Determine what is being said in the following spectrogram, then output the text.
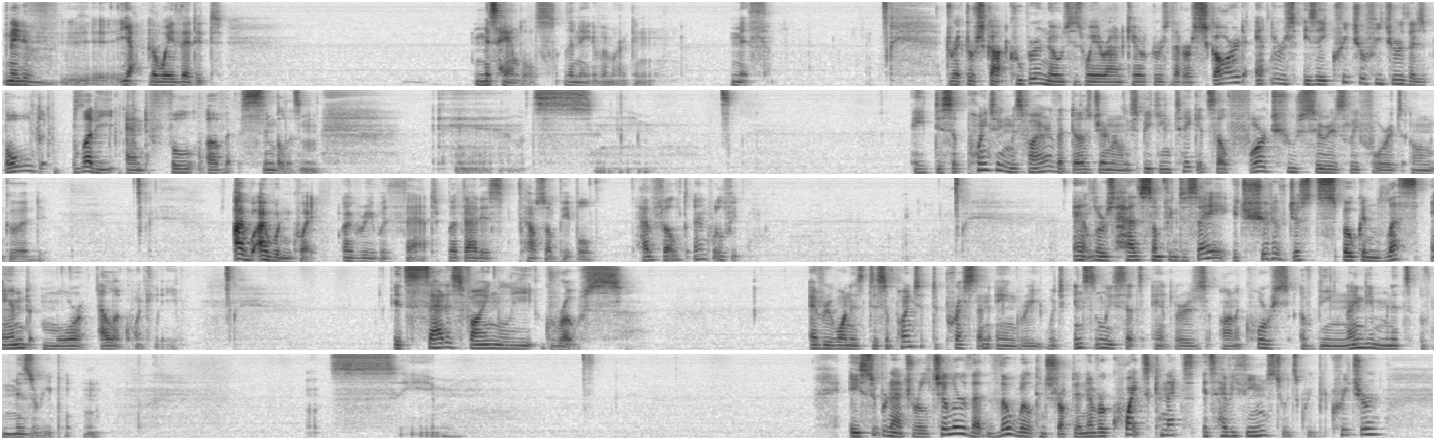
native, uh, yeah, the way that it mishandles the Native American myth. Director Scott Cooper knows his way around characters that are scarred. Antlers is a creature feature that is bold, bloody, and full of symbolism. And let's see. A disappointing misfire that does, generally speaking, take itself far too seriously for its own good. I, I wouldn't quite agree with that, but that is how some people have felt and will feel. Antlers has something to say, it should have just spoken less and more eloquently. It's satisfyingly gross. Everyone is disappointed, depressed, and angry, which instantly sets Antlers on a course of being 90 minutes of misery porn. Let's see. a supernatural chiller that, though well constructed, never quite connects its heavy themes to its creepy creature,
